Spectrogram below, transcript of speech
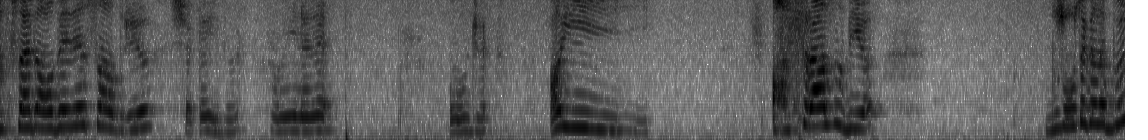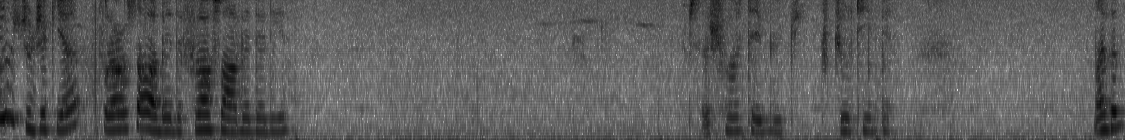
Bu sefer de ABD saldırıyor. Şaka gibi. Ama yine de olacak. Ay. Ah Fransa diyor. Bu sonsuza kadar böyle mi sürecek ya? Fransa ABD, Fransa ABD diye. Mesela şu haritayı büyüt, küçülteyim bir. Bakın.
